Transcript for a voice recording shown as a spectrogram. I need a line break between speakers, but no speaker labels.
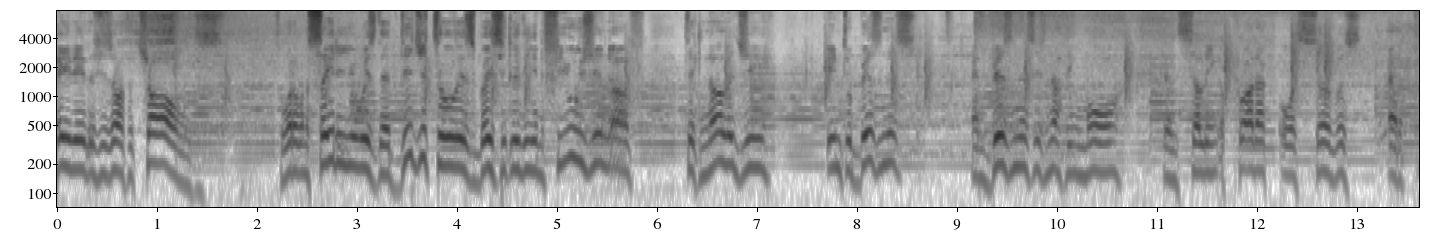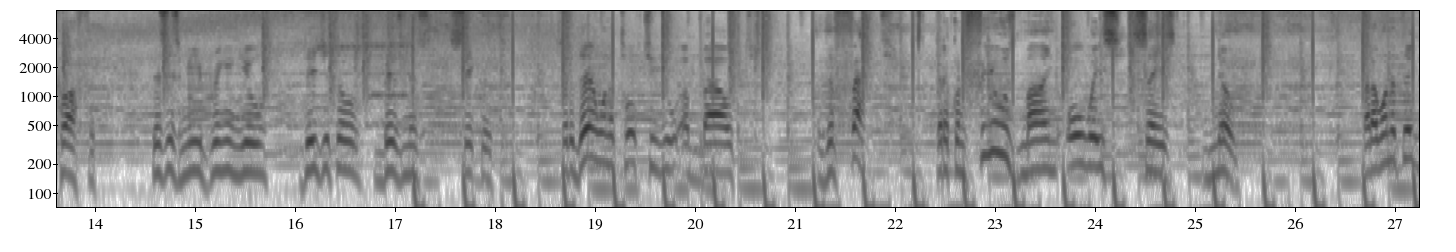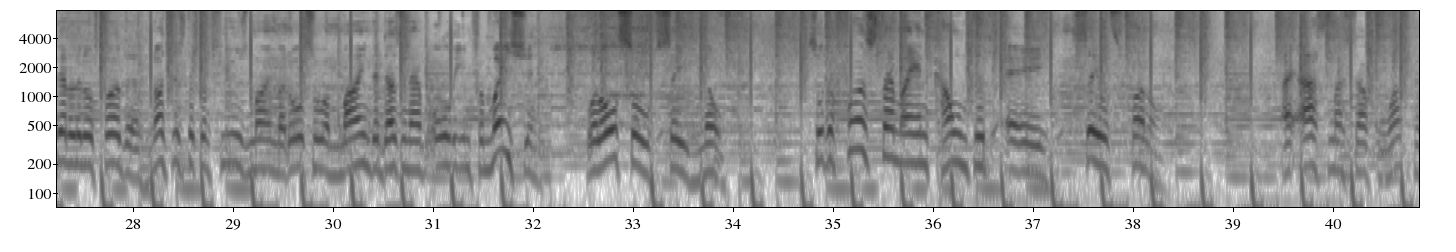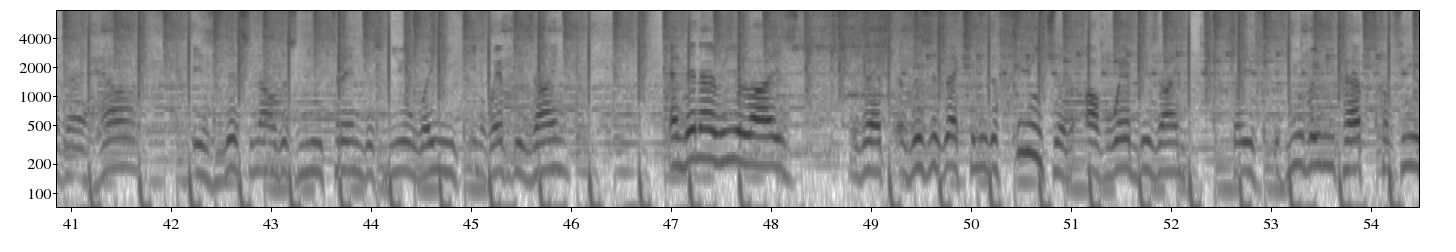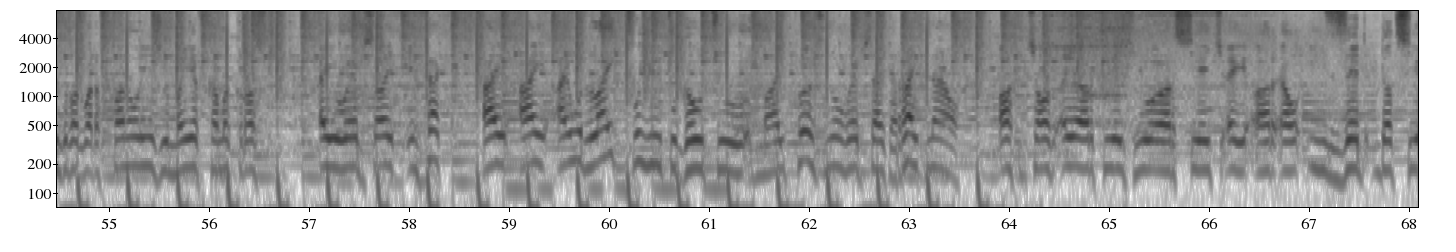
Hey there, this is Arthur Charles. So, what I want to say to you is that digital is basically the infusion of technology into business, and business is nothing more than selling a product or service at a profit. This is me bringing you digital business secrets. So, today I want to talk to you about the fact that a confused mind always says no. But I want to take that a little further. Not just a confused mind, but also a mind that doesn't have all the information will also say no. So the first time I encountered a sales funnel, I asked myself, what the hell is this now, this new trend, this new wave in web design? And then I realized that this is actually the future of web design so if, if you may be perhaps confused about what a funnel is, you may have come across a website. In fact, I, I, I would like for you to go to my personal website right now, Arthur Charles, A-R-T-H-U-R-C-H-A-R-L-E-Z dot.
